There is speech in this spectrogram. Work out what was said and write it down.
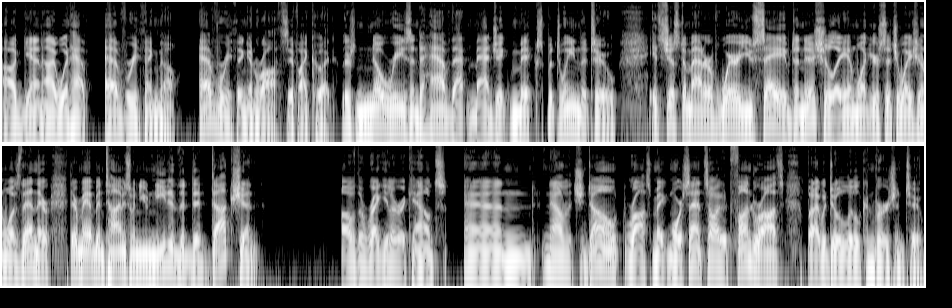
Again, I would have everything though. Everything in Roths if I could. There's no reason to have that magic mix between the two. It's just a matter of where you saved initially and what your situation was then. There there may have been times when you needed the deduction of the regular accounts and now that you don't, Roths make more sense. So I would fund Roths, but I would do a little conversion too.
